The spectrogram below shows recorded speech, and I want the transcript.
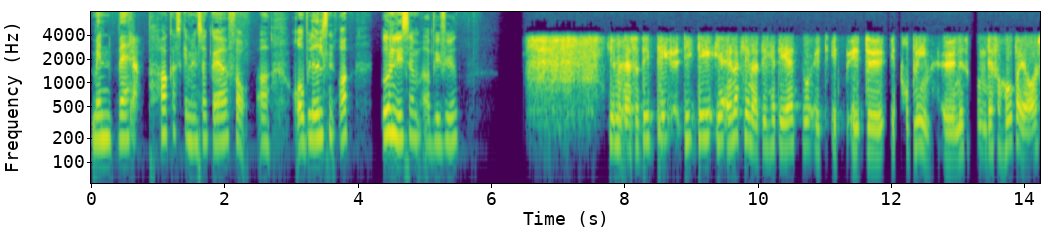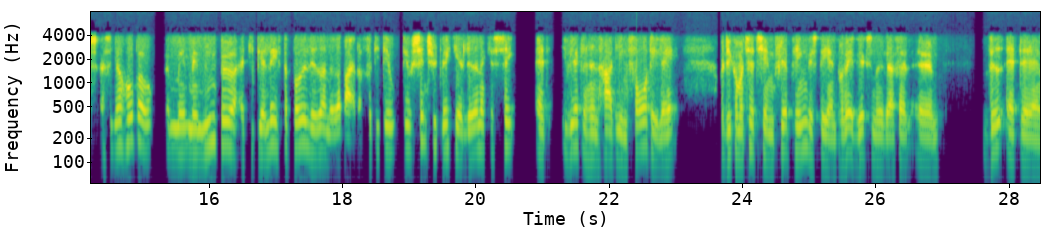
Men hvad ja. pokker skal man så gøre for at råbe ledelsen op, uden ligesom at blive fyret? Jamen altså, det, det, det, det, jeg anerkender, at det her det er et, et, et, øh, et, problem øh, nede Derfor håber jeg også, altså jeg håber jo med, med mine bøger, at de bliver læst af både ledere og medarbejdere, fordi det er, jo, det er jo sindssygt vigtigt, at lederne kan se, at i virkeligheden har de en fordel af, og de kommer til at tjene flere penge, hvis det er en privat virksomhed i hvert fald, øh, ved at øh,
